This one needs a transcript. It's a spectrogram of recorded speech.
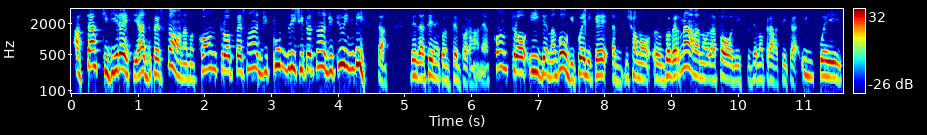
attacchi diretti ad personam contro personaggi pubblici, personaggi più in vista dell'Atene contemporanea, contro i demagoghi, quelli che eh, diciamo, eh, governavano la polis democratica in, quei,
